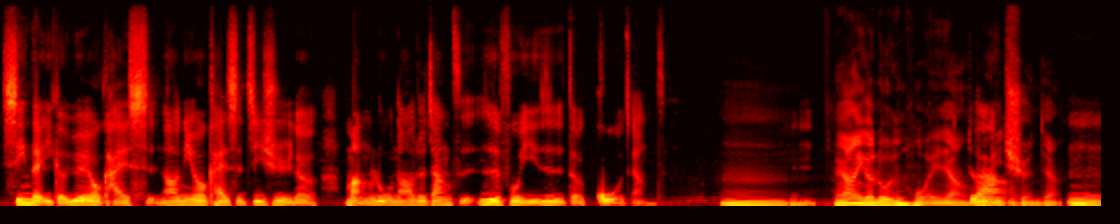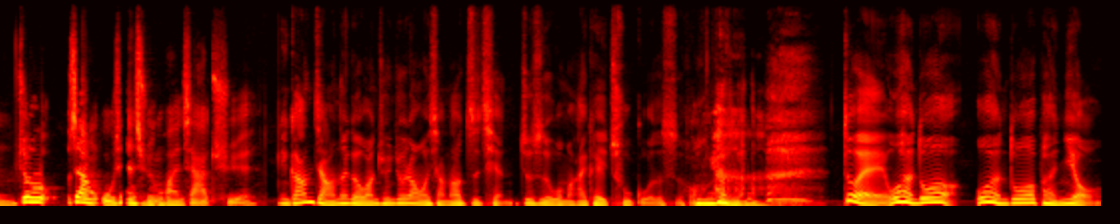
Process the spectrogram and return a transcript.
新的一个月又开始，然后你又开始继续的忙碌，然后就这样子日复一日的过这样子。嗯，很像一个轮回一样，对啊回圈这样。嗯，就这样无限循环下去、欸。你刚刚讲那个，完全就让我想到之前，就是我们还可以出国的时候。对我很多，我很多朋友，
